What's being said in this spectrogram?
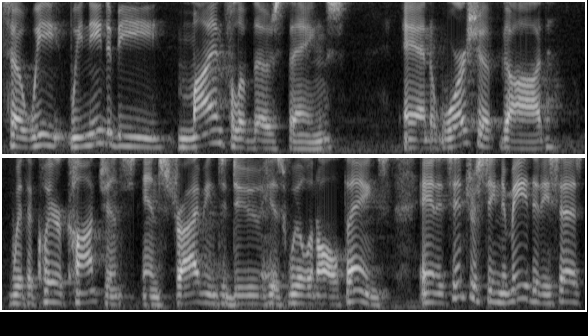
so we, we need to be mindful of those things and worship God with a clear conscience and striving to do his will in all things. And it's interesting to me that he says,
